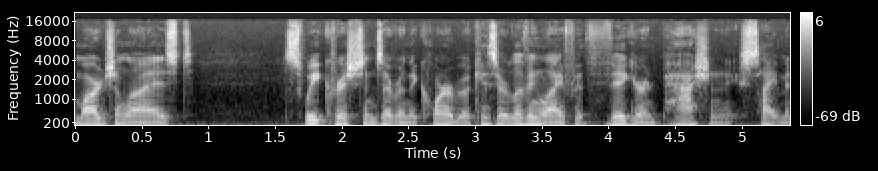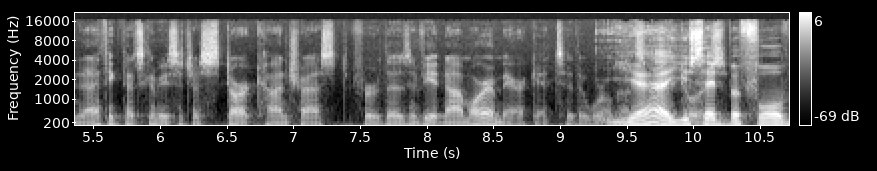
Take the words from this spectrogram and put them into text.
marginalized, sweet Christians over in the corner, because they're living life with vigor and passion and excitement. And I think that's going to be such a stark contrast for those in Vietnam or America to the world. yeah, you doors. said before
